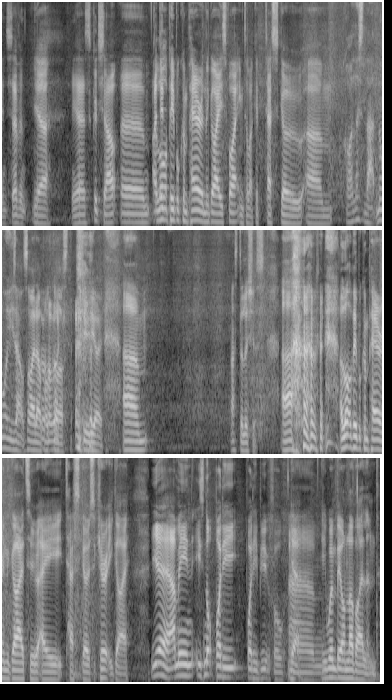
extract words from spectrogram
In seven. Yeah. Yeah, it's a good shout. Um, I A did- lot of people comparing the guy he's fighting to like a Tesco. Um, God, listen to that noise outside our Oh, podcast studio. Um, that's delicious. Uh, a lot of people comparing the guy to a Tesco security guy. yeah, I mean, he's not body body beautiful. Yeah, Um, he wouldn't be on Love Island.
